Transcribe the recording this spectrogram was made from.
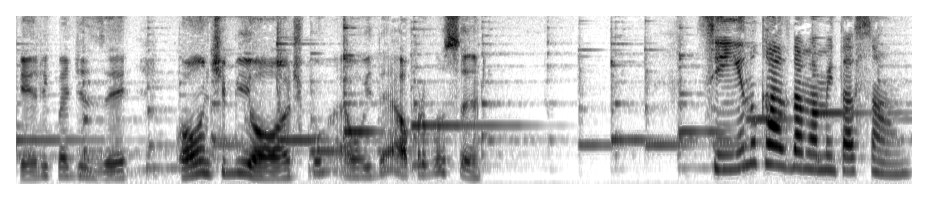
que ele vai dizer qual antibiótico é o ideal para você. Sim, e no caso da amamentação?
